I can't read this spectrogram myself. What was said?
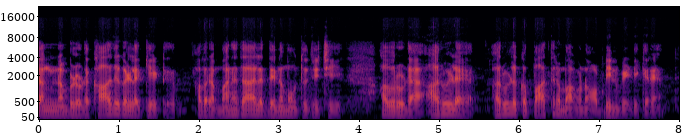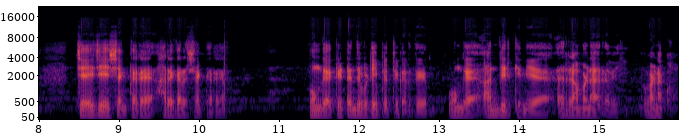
தங் நம்மளோட காதுகளில் கேட்டு அவரை மனதால் தினமும் துதிச்சு அவரோட அருளை அருளுக்கு பாத்திரமாகணும் அப்படின்னு வேண்டிக்கிறேன். ஜெய ஜெயசங்கர ஹரஹர சங்கர. உங்கள் கிட்டேருந்து விடை பெற்றுக்கிறது உங்கள் அன்பிற்கினிய ரமணா ரவி. வணக்கம்.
